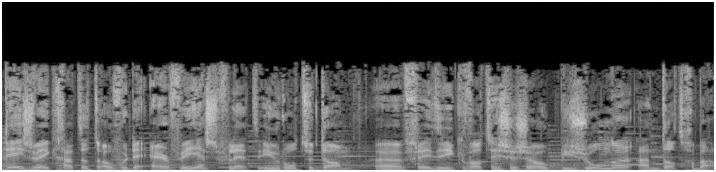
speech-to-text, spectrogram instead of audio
deze week gaat het over de RVS-flat in Rotterdam. Uh, Frederik, wat is er zo bijzonder aan dat gebouw?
